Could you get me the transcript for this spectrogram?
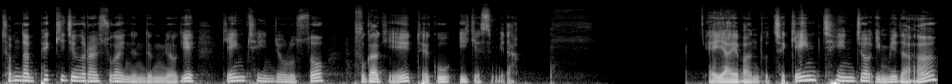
첨단 패키징을 할 수가 있는 능력이 게임 체인저로서 부각이 되고 있겠습니다. AI 반도체 게임 체인저입니다.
